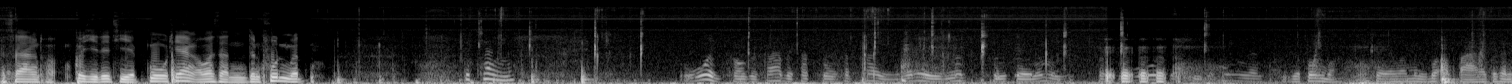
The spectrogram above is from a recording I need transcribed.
ก็สร้างเถอะก็สิได้เทียบหมูแท่งเอาว่าสั่นจนพุ่นหมดก็ช่างนะโอ้ยเขาไปฆ่าไปคัดตรงคัดไส้ไม่ได้ไม่สนใจนะมันเออเออเออเออเดี๋ยวพวกบอกโอเคว่ามันนี่บ่เอาปลาอะไรไปกัน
